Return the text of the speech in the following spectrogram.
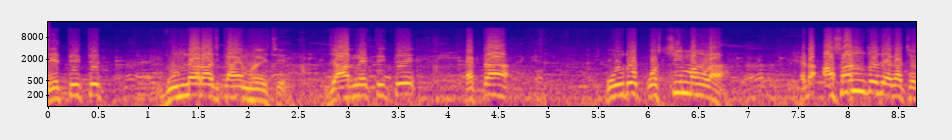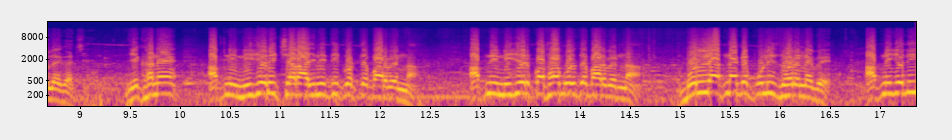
নেতৃত্বে গুন্ডারাজ কায়েম হয়েছে, যার নেতৃত্বে একটা পুরো পশ্চিমবাংলা একটা অশান্ত জায়গা চলে গেছে, যেখানে আপনি নিজের ইচ্ছা রাজনীতি করতে পারবেন না, আপনি নিজের কথা বলতে পারবেন না, বললে আপনাকে পুলিশ ধরে নেবে। আপনি যদি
